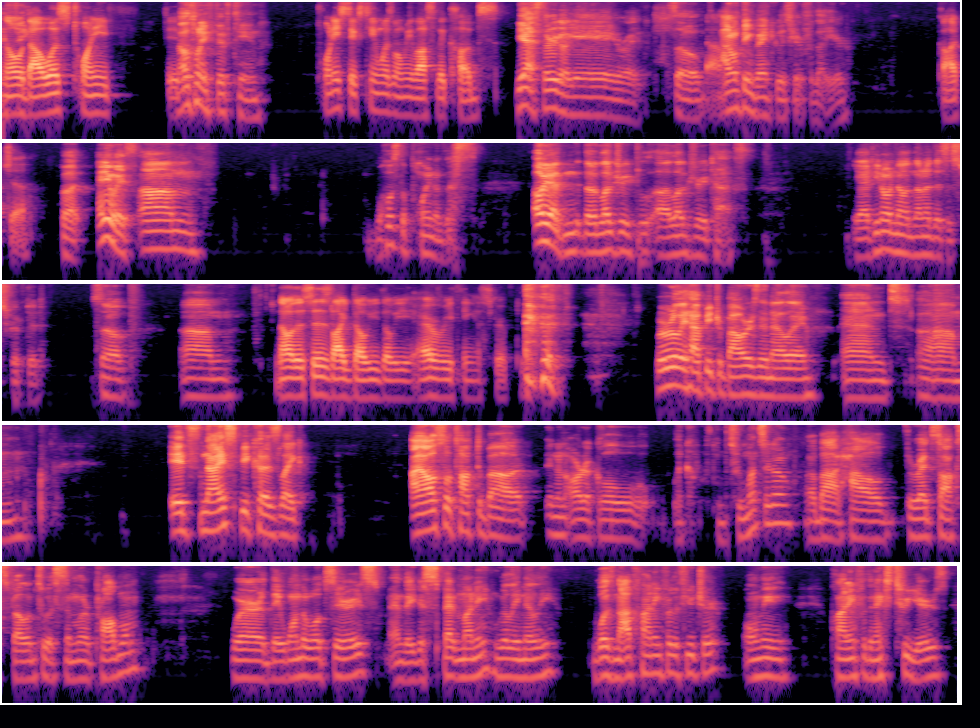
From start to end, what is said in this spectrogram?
I no, think. that was 2015. That was 2015. 2016 was when we lost to the Cubs. Yes, there we go. Yeah, yeah, yeah you're right. So yeah. I don't think Greinke was here for that year. Gotcha. But anyways, um, what was the point of this? Oh yeah, the luxury uh, luxury tax. Yeah, if you don't know, none of this is scripted. So, um, no, this is like WWE. Everything is scripted. We're really happy Bauer's in LA, and um, it's nice because like I also talked about in an article like two months ago about how the Red Sox fell into a similar problem where they won the World Series and they just spent money willy nilly was not planning for the future, only planning for the next two years.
